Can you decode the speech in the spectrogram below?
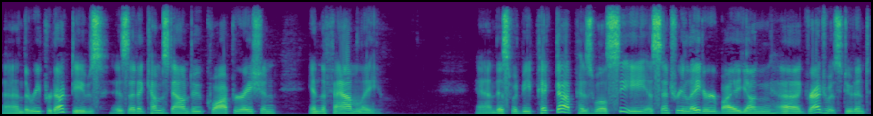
and the reproductives, is that it comes down to cooperation in the family. And this would be picked up, as we'll see, a century later by a young uh, graduate student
